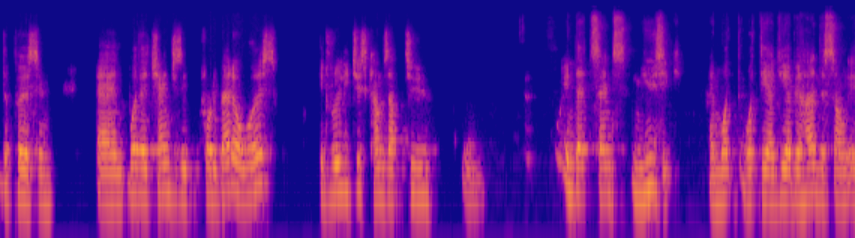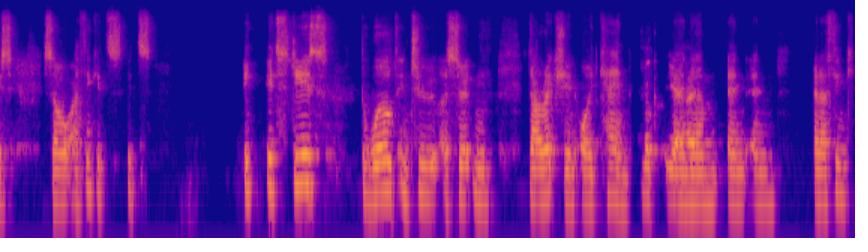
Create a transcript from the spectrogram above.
the person, and whether it changes it for the better or worse, it really just comes up to, in that sense, music and what what the idea behind the song is. So I think it's it's it it steers the world into a certain direction, or it can. Look, yeah, and I, um, and and and I think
